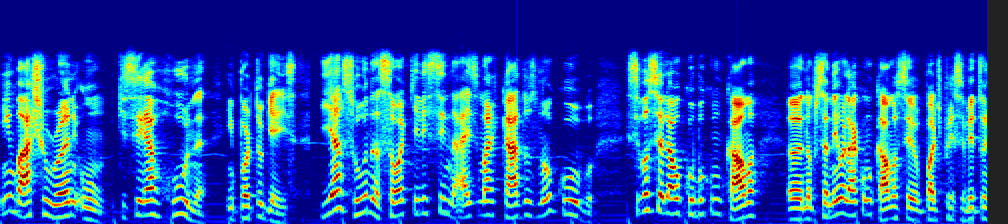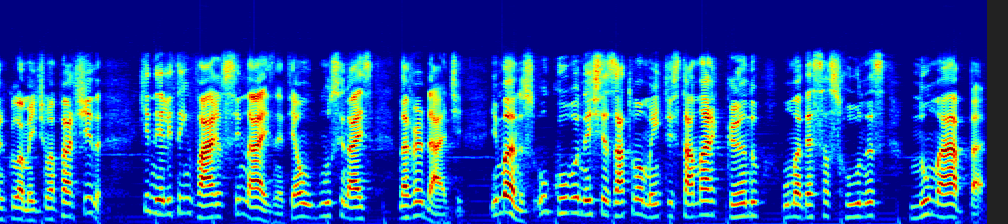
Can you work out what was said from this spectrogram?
e embaixo Run 1, que seria runa em português. E as runas são aqueles sinais marcados no cubo. Se você olhar o cubo com calma, uh, não precisa nem olhar com calma, você pode perceber tranquilamente uma partida, que nele tem vários sinais, né? Tem alguns sinais na verdade. E manos, o cubo neste exato momento está marcando uma dessas runas no mapa.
